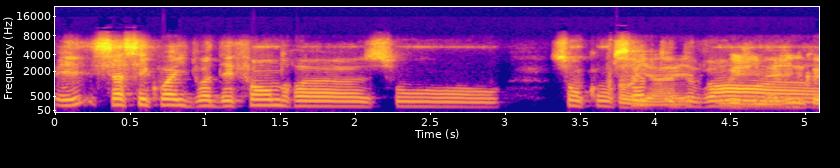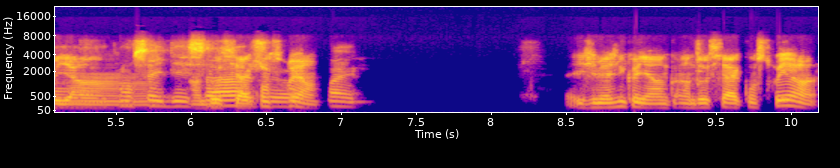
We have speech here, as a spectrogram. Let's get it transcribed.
Et ça, c'est quoi? Il doit défendre euh, son, son concept devant oui, j'imagine qu'il y a un, conseil des un dossier à construire. J'imagine qu'il y a un, dossier à construire.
